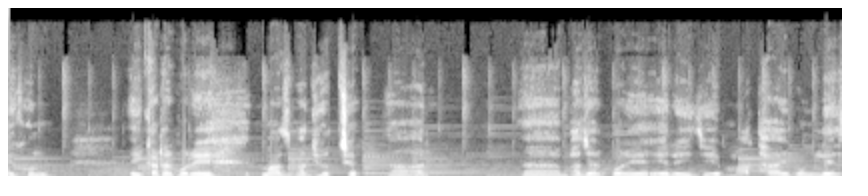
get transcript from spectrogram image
দেখুন, এই কাটার পরে মাছ ভাজি হচ্ছে আর ভাজার পরে এর এই যে মাথা এবং লেজ,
